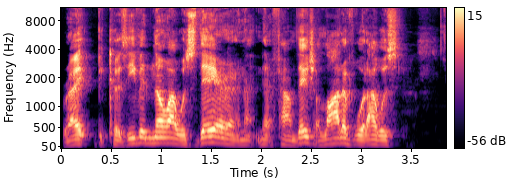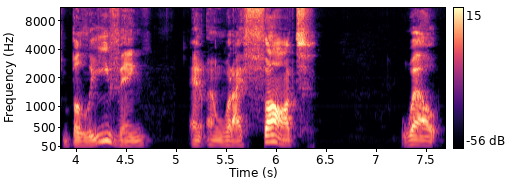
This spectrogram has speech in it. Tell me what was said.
right? Because even though I was there and that- foundation, a lot of what I was believing and, and what I thought, well,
